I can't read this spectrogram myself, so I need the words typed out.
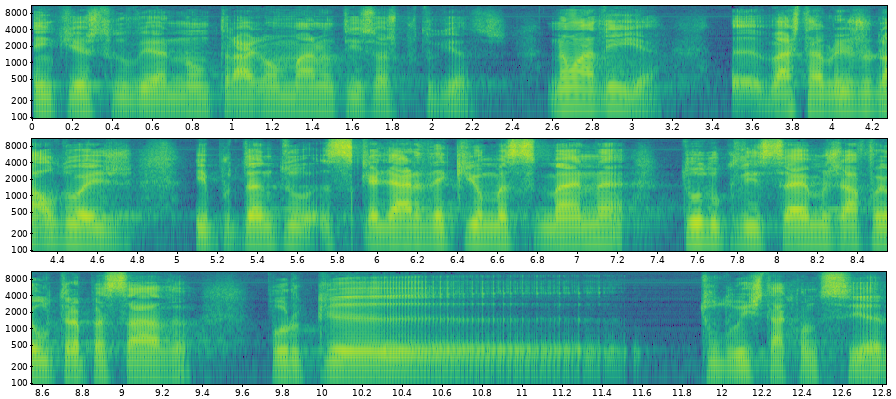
em que este governo não traga uma má notícia aos portugueses. Não há dia. Eh, basta abrir o jornal de hoje. E, portanto, se calhar daqui a uma semana, tudo o que dissemos já foi ultrapassado, porque tudo isto a acontecer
